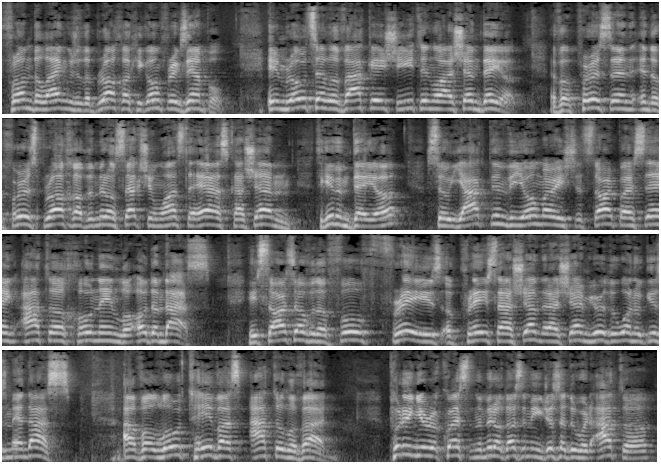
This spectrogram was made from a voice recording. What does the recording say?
from the language of the bracha. Kigon, for example, imrotze levake sheitin lo Hashem deya. If a person in the first bracha of the middle section wants to ask Hashem to give him deya, so yaktim v'yomar he should start by saying ata chonein lo odam das. He starts off with a full phrase of praise to Hashem that Hashem, you're the one who gives man das. Avalo tevas ata levad. Putting your request in the middle doesn't mean you just said the word ata.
